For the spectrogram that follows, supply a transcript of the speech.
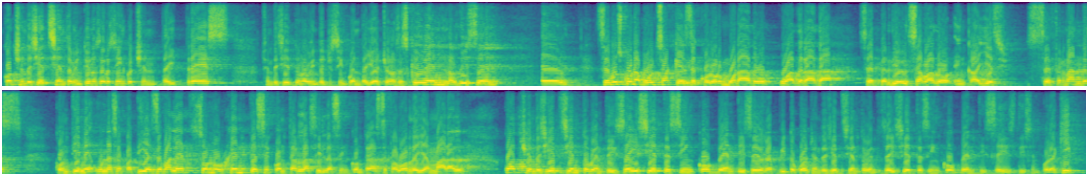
Código 87 121 05 83 87 128 58 nos escriben, nos dicen eh, se busca una bolsa que es de color morado cuadrada, se perdió el sábado en calle C. Fernández, contiene unas zapatillas de ballet, son urgentes encontrarlas, si las encontraste, favor de llamar al 487-126-7526, repito, 487-126-7526, dicen por aquí.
